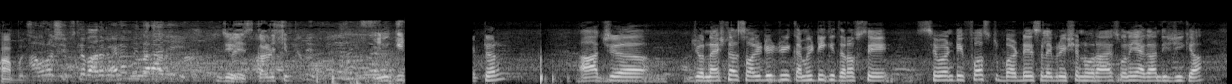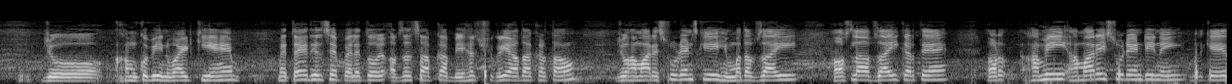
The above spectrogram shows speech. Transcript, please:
हाँ बोलिए। जी। स्कॉलरशिप इनकी डायरेक्टर आज जो नेशनल सॉलिडेरिटी कमेटी की तरफ़ से सेवेंटी फ़र्स्ट बर्थडे सेलिब्रेशन हो रहा है सोनिया गांधी जी का जो हमको भी इनवाइट किए हैं। मैं तहे दिल से पहले तो अफजल साहब का बेहद शुक्रिया अदा करता हूँ, जो हमारे स्टूडेंट्स की हिम्मत अफजाई, हौसला अफजाई करते हैं। और हम ही, हमारे स्टूडेंट ही नहीं, बल्कि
